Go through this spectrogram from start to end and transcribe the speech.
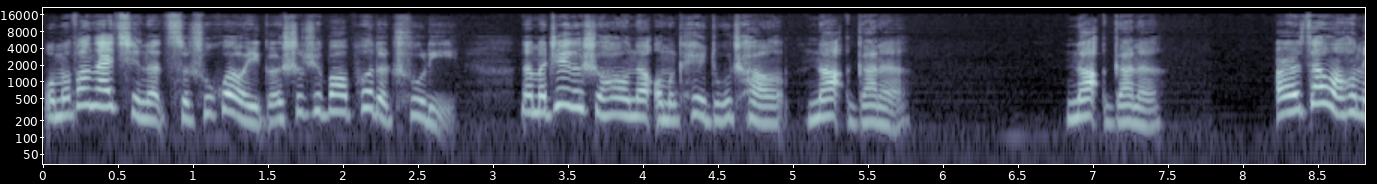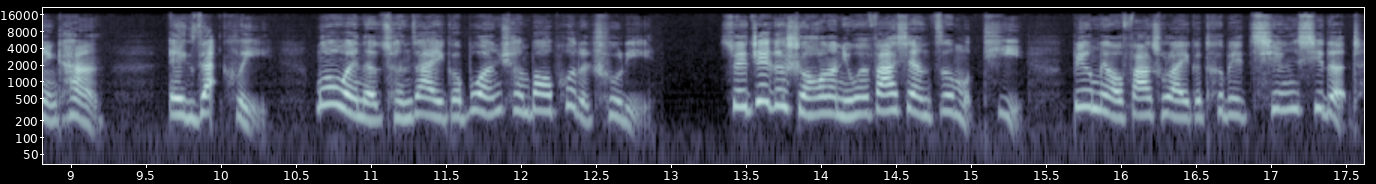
我们放在一起呢，此处会有一个失去爆破的处理。那么这个时候呢，我们可以读成 not gonna，not gonna。而再往后面看，exactly 末尾呢存在一个不完全爆破的处理，所以这个时候呢，你会发现字母 t 并没有发出来一个特别清晰的 t，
